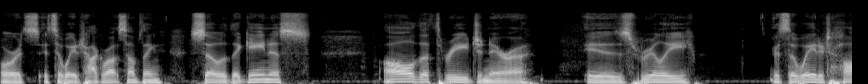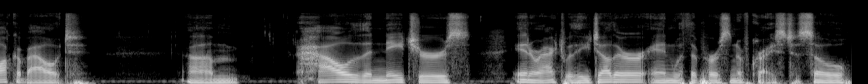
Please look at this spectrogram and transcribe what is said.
or it's it's a way to talk about something. So the genus, all the three genera, is really it's the way to talk about um, how the natures interact with each other and with the person of Christ. So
